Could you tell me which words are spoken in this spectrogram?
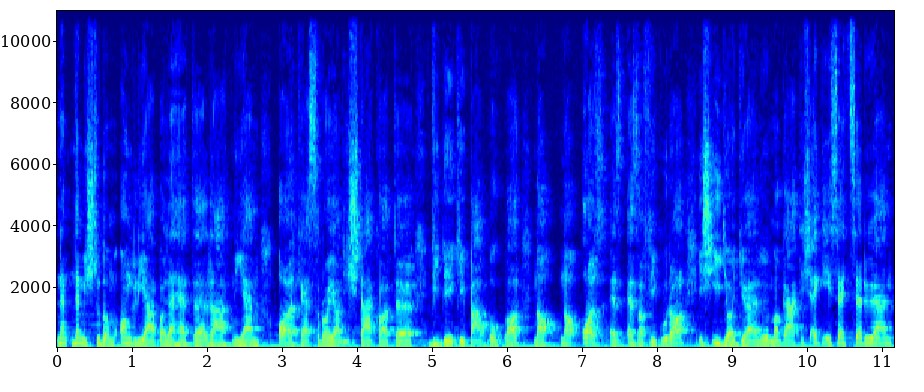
nem, nem is tudom, Angliában lehet látni ilyen alkesz royalistákat vidéki pábokba. Na, na az ez, ez a figura, és így adja elő magát, és egész egyszerűen,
